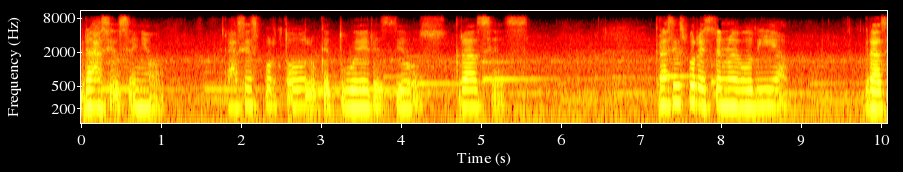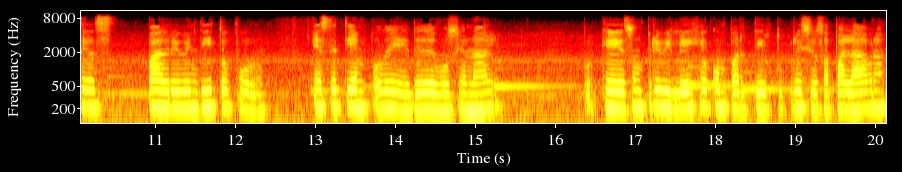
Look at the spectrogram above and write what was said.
Gracias Señor. Gracias por todo lo que tú eres Dios. Gracias. Gracias por este nuevo día. Gracias Padre bendito por este tiempo de, de devocional porque es un privilegio compartir tu preciosa palabra.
